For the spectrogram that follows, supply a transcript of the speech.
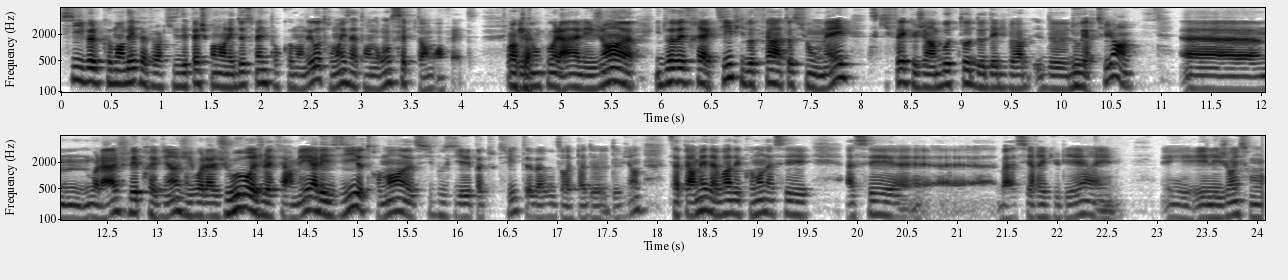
s'ils veulent commander, il va falloir qu'ils se dépêchent pendant les deux semaines pour commander, autrement ils attendront septembre en fait. Et donc voilà, les gens, euh, ils doivent être réactifs, ils doivent faire attention aux mails, ce qui fait que j'ai un beau taux de d'ouverture. Euh, voilà, je les préviens, je voilà, j'ouvre et je vais fermer, allez-y. Autrement, euh, si vous y allez pas tout de suite, bah, vous n'aurez pas de, de, viande. Ça permet d'avoir des commandes assez, assez, euh, bah, assez régulières et, les gens ils sont,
